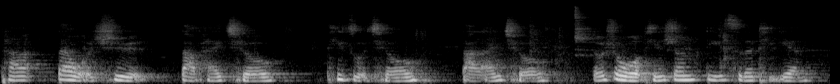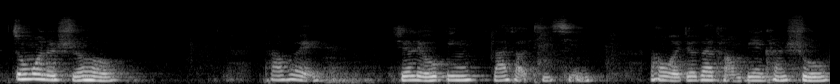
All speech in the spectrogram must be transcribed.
她带我去打排球、踢足球、打篮球，都是我平生第一次的体验。周末的时候，她会学溜冰、拉小提琴，然后我就在旁边看书。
